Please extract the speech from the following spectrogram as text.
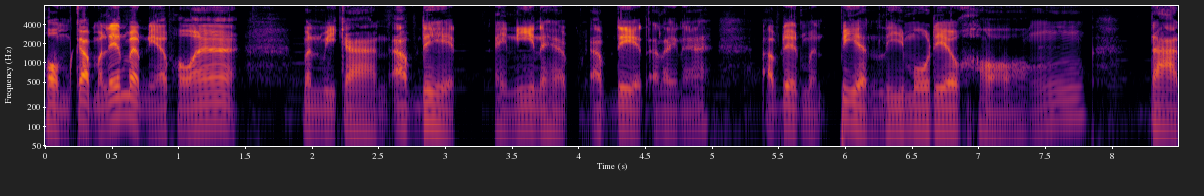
ผมกลับมาเล่นแบบนี้เพราะว่ามันมีการอัปเดตไอ้นี่นะครับ อัปเดตอะไรนะ อัปเดตเหมือนเปลี่ยนรีโมเดลของด่าน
